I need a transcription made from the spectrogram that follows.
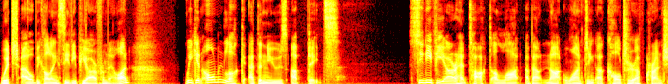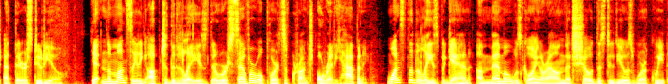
which I will be calling CDPR from now on, we can only look at the news updates. CDPR had talked a lot about not wanting a culture of crunch at their studio. Yet in the months leading up to the delays, there were several reports of crunch already happening. Once the delays began, a memo was going around that showed the studio's work week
